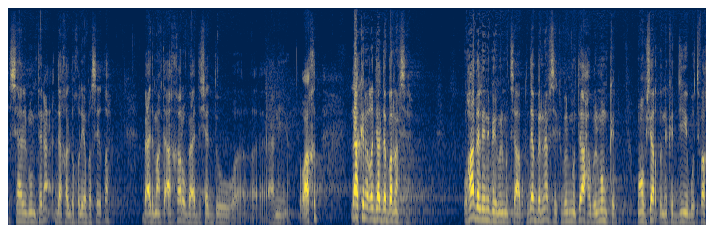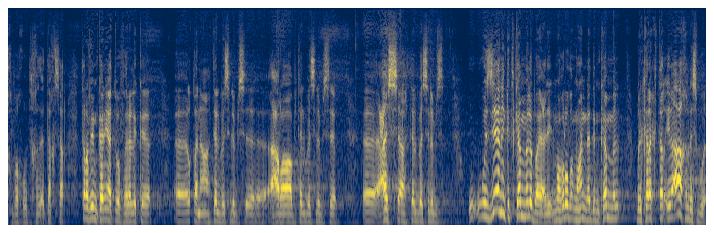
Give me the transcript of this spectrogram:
سهل ممتنع دخل دخولية بسيطة بعد ما تأخر وبعد شد و يعني وأخذ. لكن الرجال دبر نفسه. وهذا اللي نبيه من المتسابق. دبر نفسك بالمتاح وبالممكن. ما هو بشرط إنك تجيب وتفخفخ وتخسر. ترى في إمكانيات توفر لك آه، القناة تلبس لبس آه، أعراب تلبس لبس آه، عسة تلبس لبس. والزين إنك تكمل بها. يعني المفروض مهند مكمل بالكاركتر إلى آخر الأسبوع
